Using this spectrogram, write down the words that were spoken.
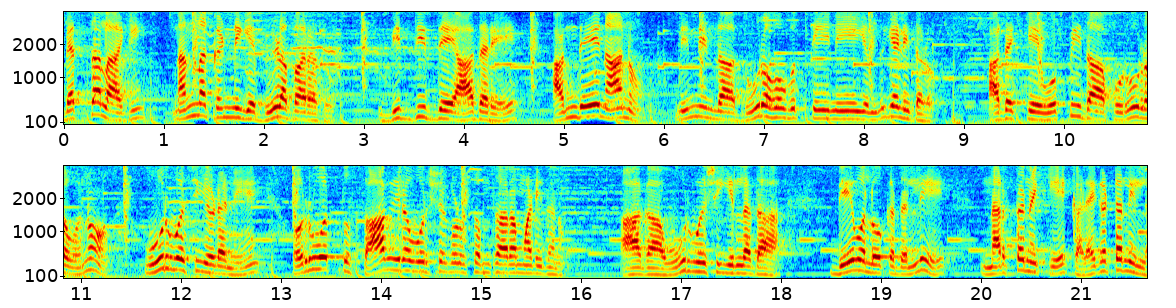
ಬೆತ್ತಲಾಗಿ ನನ್ನ ಕಣ್ಣಿಗೆ ಬೀಳಬಾರದು. ಬಿದ್ದಿದ್ದೇ ಆದರೆ ಅಂದೇ ನಾನು ನಿನ್ನಿಂದ ದೂರ ಹೋಗುತ್ತೇನೆ ಎಂದು ಹೇಳಿದಳು. ಅದಕ್ಕೆ ಒಪ್ಪಿದ ಪುರೂರವನು ಊರ್ವಶಿಯೊಡನೆ ಅರುವತ್ತು ಸಾವಿರ ವರ್ಷಗಳು ಸಂಸಾರ ಮಾಡಿದನು. ಆಗ ಊರ್ವಶಿ ಇಲ್ಲದ ದೇವಲೋಕದಲ್ಲಿ ನರ್ತನಕ್ಕೆ ಕಳೆಗಟ್ಟಲಿಲ್ಲ.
